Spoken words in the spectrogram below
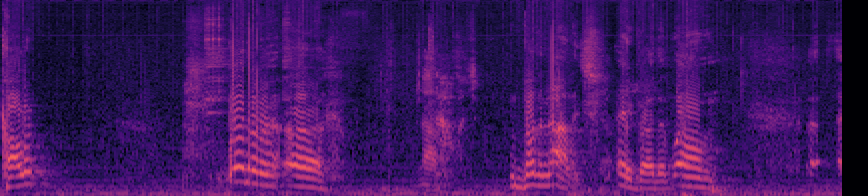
Caller? Brother, uh, Brother Knowledge. Hey, brother. Um, uh,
